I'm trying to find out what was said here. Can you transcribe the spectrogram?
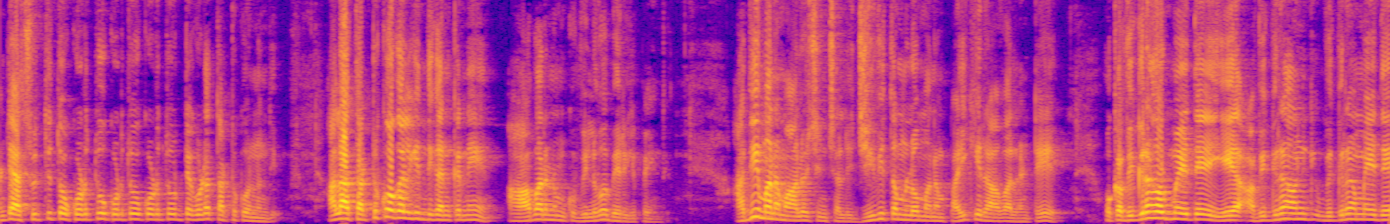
అంటే ఆ సుత్తితో కొడుతూ కొడుతూ కొడుతూ ఉంటే కూడా తట్టుకొనుంది. అలా తట్టుకోగలిగింది కనుకనే ఆ ఆభరణంకు విలువ పెరిగిపోయింది. అది మనం ఆలోచించాలి. జీవితంలో మనం పైకి రావాలంటే ఒక విగ్రహం అయితే ఏ ఆ విగ్రహానికి విగ్రహం అయితే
